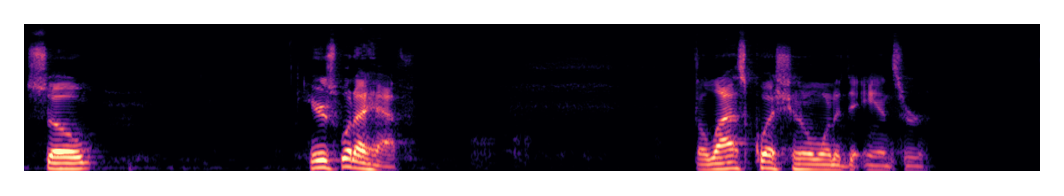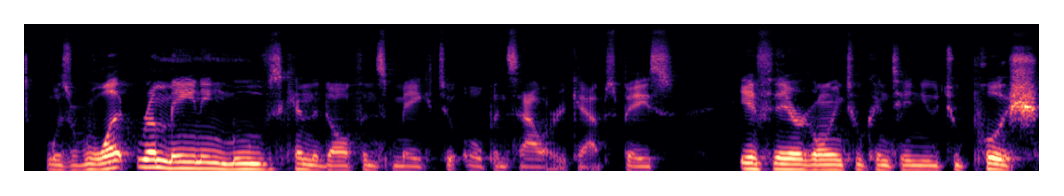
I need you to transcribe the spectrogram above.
So here's what I have. The last question I wanted to answer was what remaining moves can the Dolphins make to open salary cap space if they are going to continue to push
